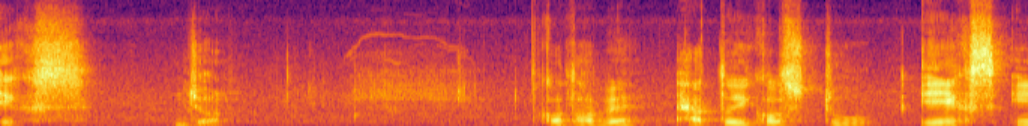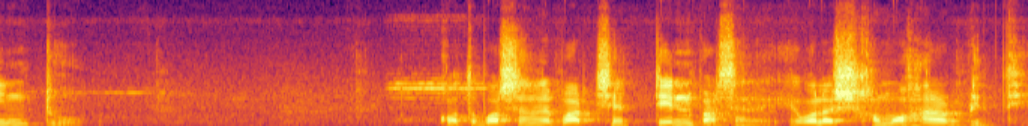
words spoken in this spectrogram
এক্স জন। কত হবে? এত ইকলস টু এক্স ইন্টু কত পার্সেন্টে বাড়ছে? টেন পার্সেন্ট একে বলে সমহার বৃদ্ধি।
